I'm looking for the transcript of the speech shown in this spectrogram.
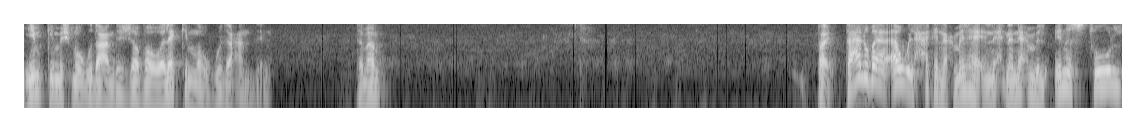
يمكن مش موجودة عند الجافا ولكن موجودة عندنا. تمام؟ طيب تعالوا بقى أول حاجة نعملها إن إحنا نعمل install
